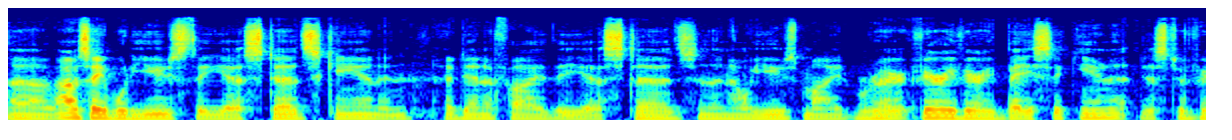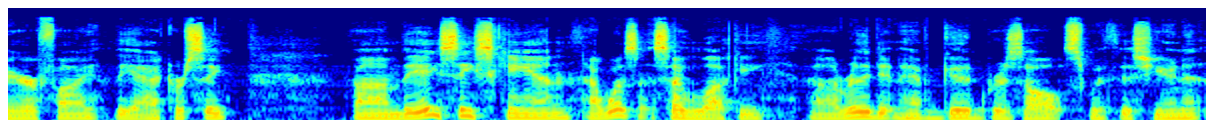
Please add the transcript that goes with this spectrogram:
Uh, I was able to use the uh, stud scan and identify the uh, studs, and then I'll use my very, very basic unit just to verify the accuracy. Um, the AC scan, I wasn't so lucky. I really didn't have good results with this unit.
